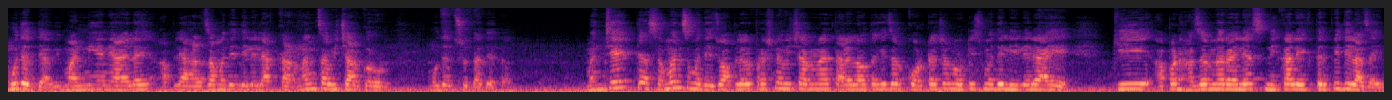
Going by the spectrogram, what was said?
मुदत द्यावी. माननीय न्यायालय आपल्या अर्जामध्ये दिलेल्या कारणांचा विचार करून मुदतसुद्धा देतात. म्हणजे त्या समन्समध्ये जो आपल्याला प्रश्न विचारण्यात आलेला होता की जर कोर्टाच्या नोटीसमध्ये लिहिलेले आहे की आपण हजर न राहिल्यास निकाल एकतर्फी दिला जाईल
